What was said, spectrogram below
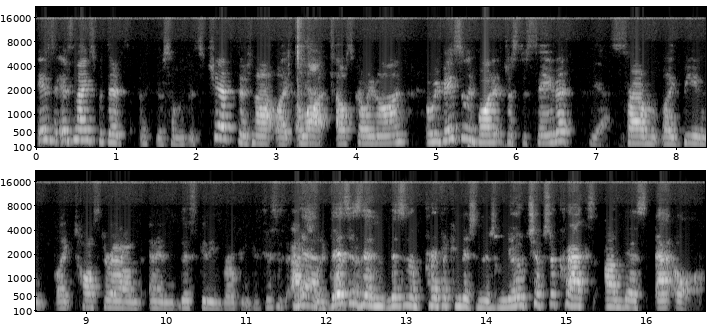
is is nice, but there's there's some of it's chipped. There's not like a lot else going on. But we basically bought it just to save it Yes. from like being like tossed around and this getting broken because this is absolutely Yeah, this is in this is in perfect condition. There's no chips or cracks on this at all.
